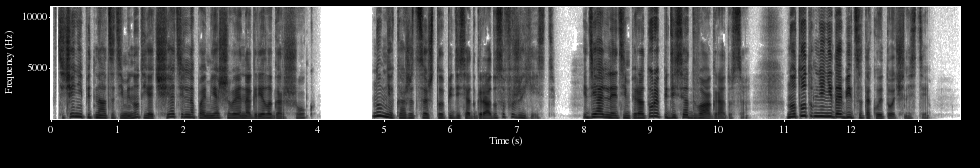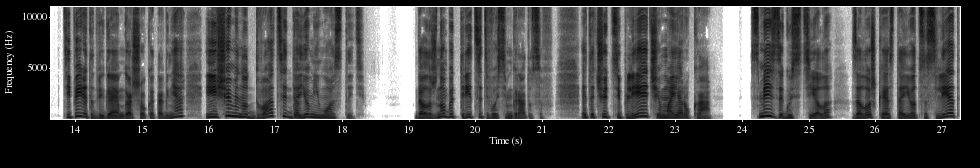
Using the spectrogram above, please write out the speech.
В течение 15 минут я тщательно помешивая нагрела горшок. Ну, мне кажется, что 50 градусов уже есть. Идеальная температура 52 градуса. Но тут мне не добиться такой точности. Теперь отодвигаем горшок от огня и еще минут 20 даем ему остыть. Должно быть 38 градусов. Это чуть теплее, чем моя рука. Смесь загустела, за ложкой остается след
